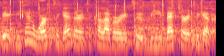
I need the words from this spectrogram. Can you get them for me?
they, you can work together to collaborate to be better together.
